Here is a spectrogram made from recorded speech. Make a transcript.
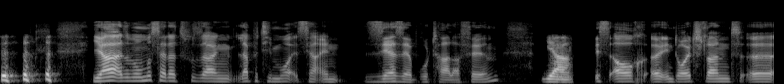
ja, also man muss ja dazu sagen, La Petite Mort ist ja ein sehr, sehr brutaler Film. Ja. Ist auch äh, in Deutschland, äh,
